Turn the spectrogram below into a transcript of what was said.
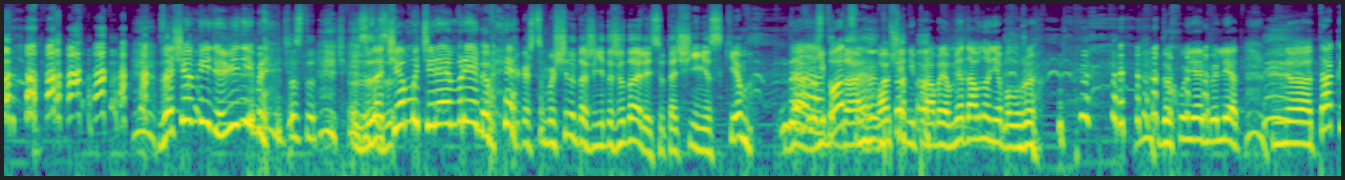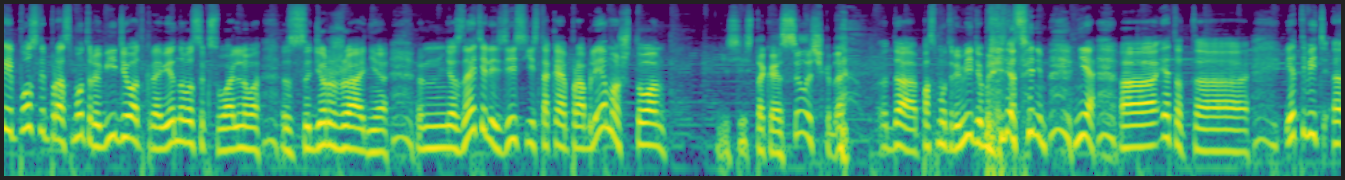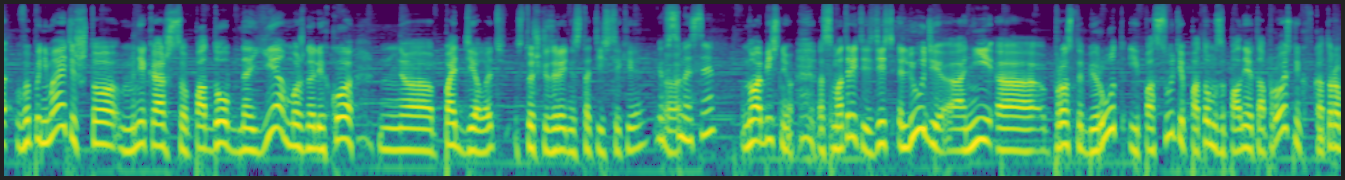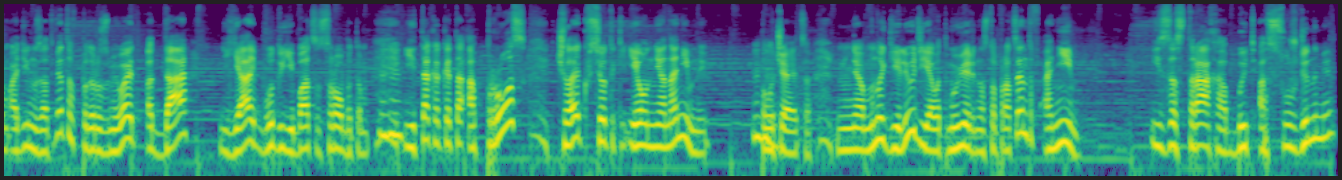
Зачем видео? Веди, блядь. Просто за- за- Зачем мы теряем время, блядь? Мне кажется, мужчины даже не дожидались уточнения с кем. Да, Да. ебаться Да. вообще не проблема. У меня давно не было уже. Дохуя лет. Э, Так и после просмотра видео откровенного сексуального содержания. М, Знаете ли, здесь есть такая проблема, что... Если есть такая ссылочка, да? Да, посмотрим видео, блядь, оценим. Не, э, этот, э, это ведь, э, вы понимаете, что, мне кажется, подобное можно легко э, подделать с точки зрения статистики. В Э, смысле? ну, объясню. Смотрите, здесь люди, они э, просто берут и, по сути, потом заполняют опросник, в котором один из ответов подразумевает «Да, я буду ебаться с роботом». Мгм. И так как это опрос, человек все-таки, и он не анонимный, Мгм. получается. Многие люди, я в этом уверен на 100%, они из-за страха быть осужденными,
